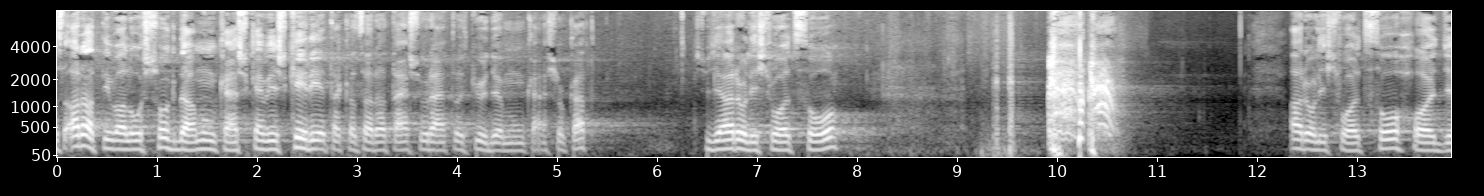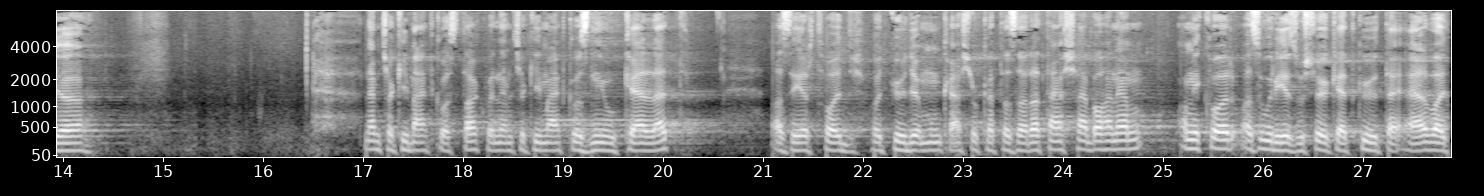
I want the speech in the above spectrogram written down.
az aratnivaló sok, de a munkás kevés, kérjétek az aratás urát, hogy küldjön munkásokat. És ugye arról is volt szó, arról is volt szó, hogy nem csak imádkoztak, vagy nem csak imádkozniuk kellett azért, hogy, hogy küldjön munkásokat az aratásába, hanem amikor az Úr Jézus őket küldte el, vagy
